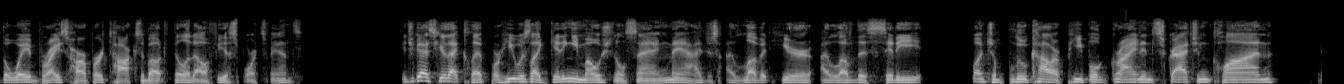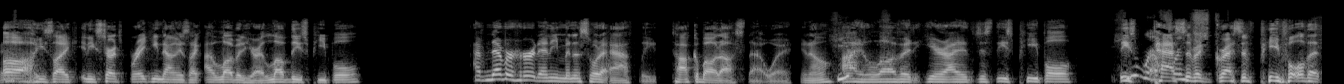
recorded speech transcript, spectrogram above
the way Bryce Harper talks about Philadelphia sports fans? Did you guys hear that clip where he was like getting emotional, saying, "Man, I just I love it here. I love this city. Bunch of blue collar people grinding, scratching, clawing. Oh, he's like, and he starts breaking down. He's like, I love it here. I love these people. I've never heard any Minnesota athlete talk about us that way. You know, He- I love it here. I just these people, these passive aggressive people that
